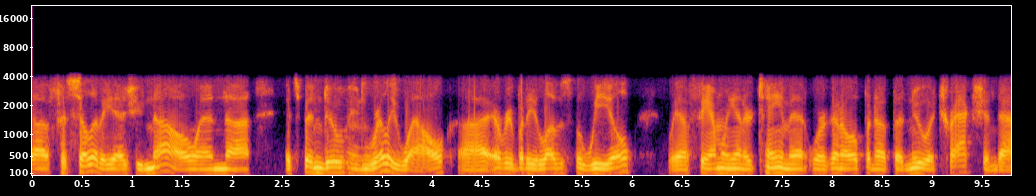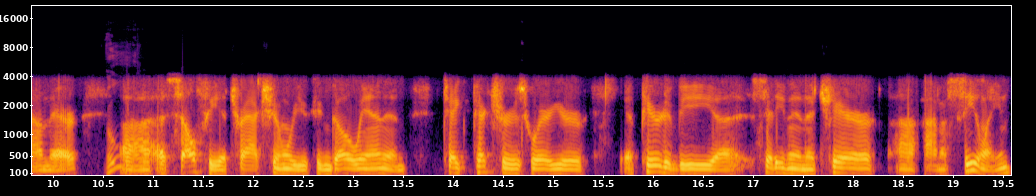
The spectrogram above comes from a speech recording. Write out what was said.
uh, facility, as you know, and uh, it's been doing really well. Uh, everybody loves the wheel. We have family entertainment. We're going to open up a new attraction down there, uh, a selfie attraction where you can go in and take pictures where you appear to be uh, sitting in a chair uh, on a ceiling,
